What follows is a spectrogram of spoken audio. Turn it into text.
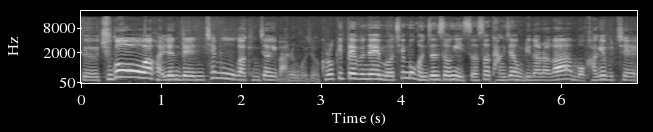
그 주거와 관련된 채무가 굉장히 많은 거죠. 그렇기 때문에 뭐 채무 건전성이 있어서 당장 우리나라가 뭐 가계부채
